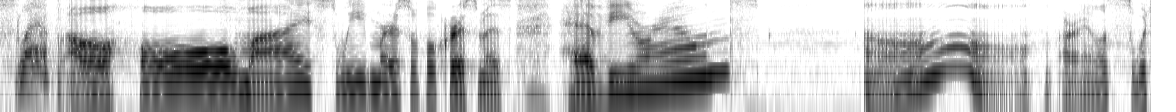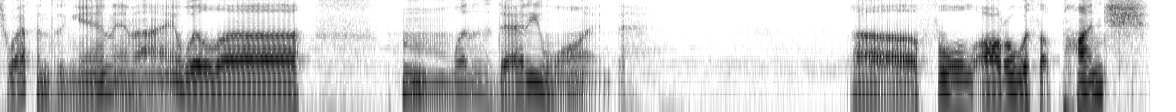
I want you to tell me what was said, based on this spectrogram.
slap. Oh, oh, my sweet merciful Christmas. Heavy rounds? Oh, all right. Let's switch weapons again, and I will. Uh, hmm. What does Daddy want? Uh, full auto with a punch,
